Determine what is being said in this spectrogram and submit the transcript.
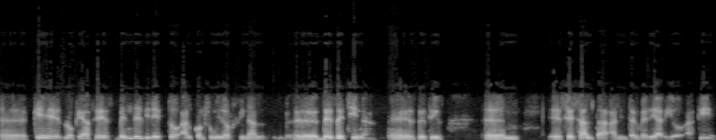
eh, que lo que hace es vende directo al consumidor final eh, desde China. es decir, em, se salta al intermediario aquí,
